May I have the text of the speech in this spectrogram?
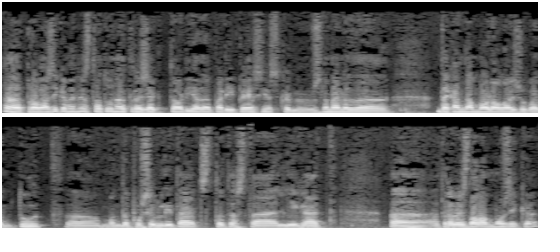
eh, però bàsicament és tota una trajectòria de peripècies que és una mena de, de cant d'amor a la joventut eh, un món de possibilitats tot està lligat eh, a través de la música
